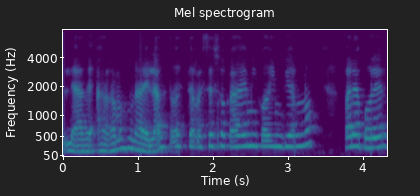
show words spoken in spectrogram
le hagamos un adelanto de este receso académico de invierno para poder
